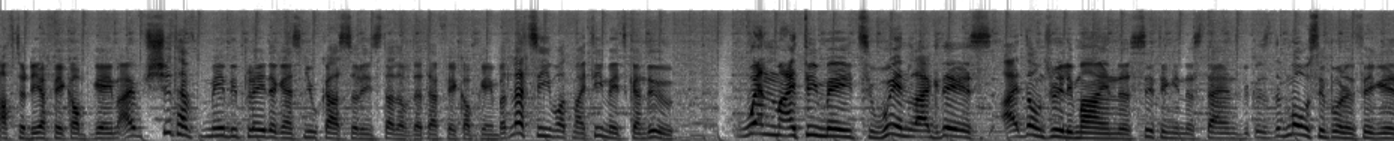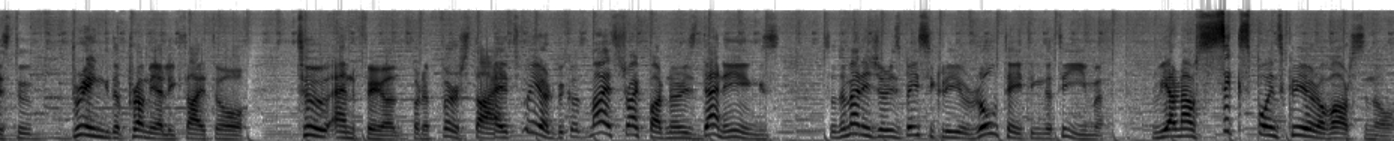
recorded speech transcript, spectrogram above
after the FA Cup game. I should have maybe played against Newcastle instead of that FA Cup game but let's see what my teammates can do. When my teammates win like this I don't really mind uh, sitting in the stands because the most important thing is to bring the Premier League title to Anfield for the first time. It's weird because my strike partner is Danny Ings, so the manager is basically rotating the team. We are now 6 points clear of Arsenal.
